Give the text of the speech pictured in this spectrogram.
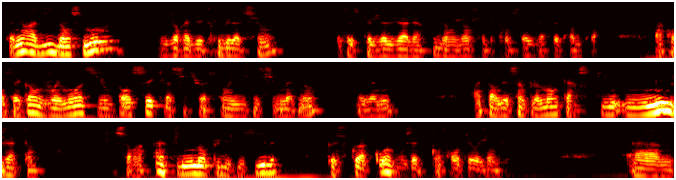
Seigneur a dit, dans ce monde, vous aurez des tribulations, et c'est ce que Jésus a averti dans Jean chapitre 16, verset 33. Par conséquent, vous et moi, si vous pensez que la situation est difficile maintenant, mes amis, attendez simplement car ce qui nous attend sera infiniment plus difficile que ce à quoi vous êtes confrontés aujourd'hui. Euh,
